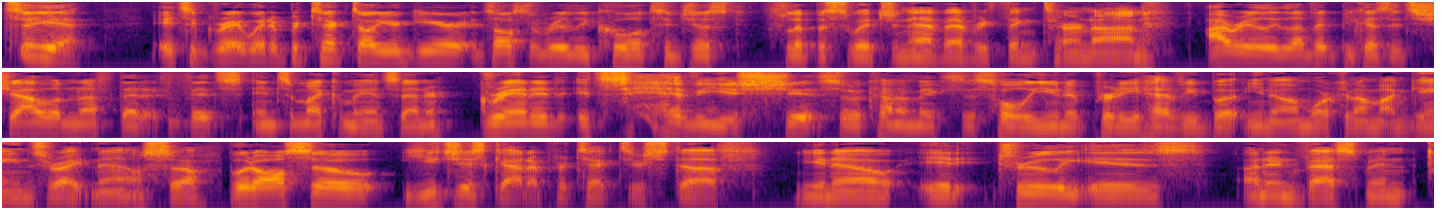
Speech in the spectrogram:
So, yeah, it's a great way to protect all your gear. It's also really cool to just flip a switch and have everything turn on. I really love it because it's shallow enough that it fits into my command center. Granted, it's heavy as shit, so it kind of makes this whole unit pretty heavy, but you know, I'm working on my gains right now, so. But also, you just gotta protect your stuff. You know, it truly is an investment.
